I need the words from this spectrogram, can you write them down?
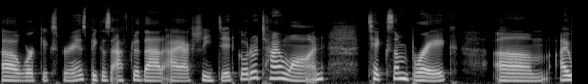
uh, work experience because after that, I actually did go to Taiwan, take some break. Um, I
